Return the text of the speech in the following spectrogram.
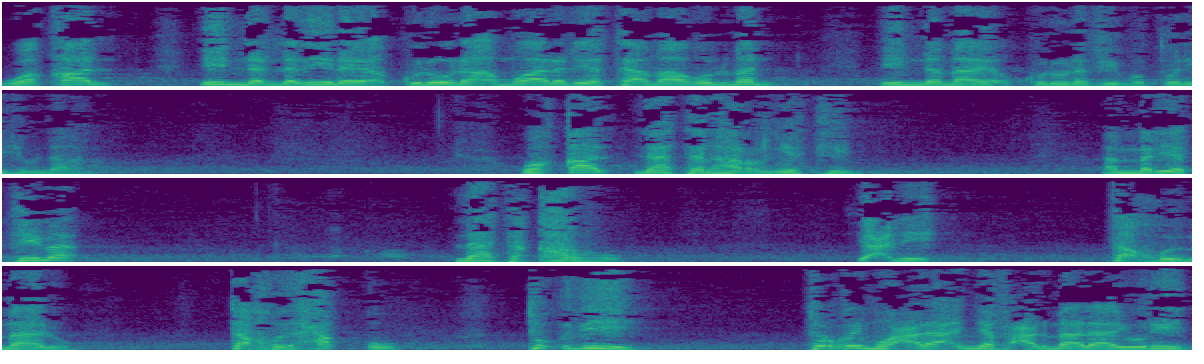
وقال إن الذين يأكلون أموال اليتامى ظلما إنما يأكلون في بطونهم نارا. وقال لا تنهر اليتيم. أما اليتيم لا تقهره. يعني تأخذ ماله تأخذ حقه تؤذيه ترغمه على أن يفعل ما لا يريد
